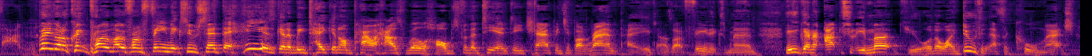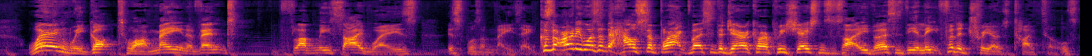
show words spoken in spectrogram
fun. Then got a quick promo from Fenix who said that he is going to be taking on Powerhouse Will Hobbs for the TNT Championship on Rampage. I was like, Fenix, man, he's going to absolutely murk you, although I do think that's a cool match. When we got to our main event, flub me sideways. This was amazing. Because not only was it the House of Black versus the Jericho Appreciation Society versus the Elite for the Trios titles,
